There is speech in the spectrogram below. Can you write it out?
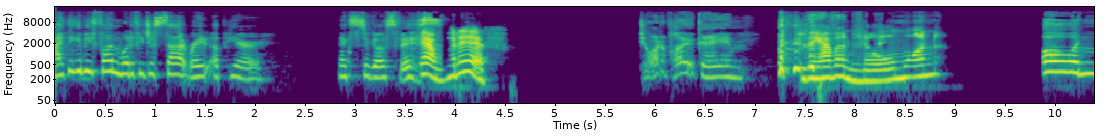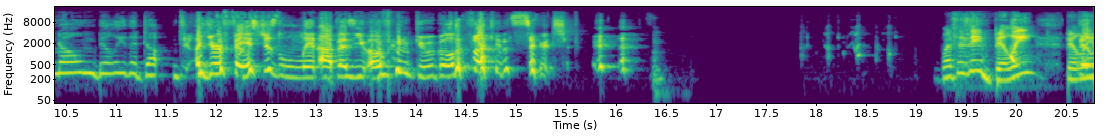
I think it'd be fun. What if he just sat right up here next to Ghostface? Yeah. What if? Do you want to play a game? Do they have a gnome one? Oh, a gnome Billy the doll. Your face just lit up as you opened Google to fucking search. What's his name? Billy? Billy,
